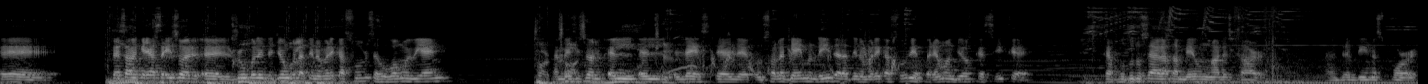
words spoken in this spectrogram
Eh, ustedes saben que ya se hizo el, el Rumble in the Jungle Latinoamérica Sur, se jugó muy bien. También se hizo el, el, el- el de, este, el de Consola Game League de Latinoamérica Sur y esperemos en Dios que sí, que, que a futuro se haga también un All-Star there being a sport.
